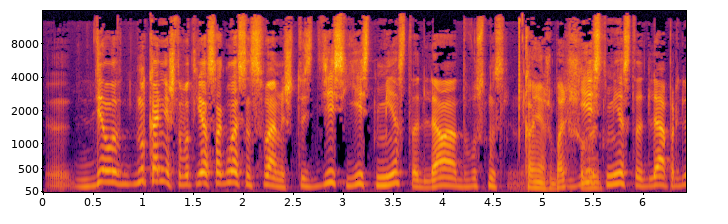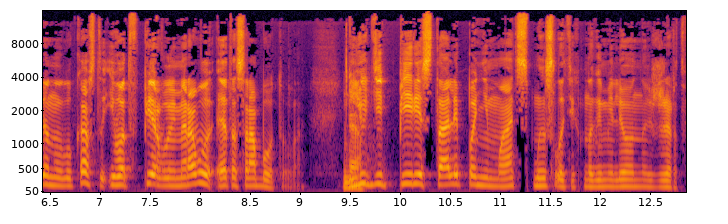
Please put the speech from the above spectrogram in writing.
Дело, ну, конечно, вот я согласен с вами, что здесь есть место для двусмысленности. Конечно, большое. Есть место для определенного лукавства. И вот в Первую мировую это сработало. Да. Люди перестали понимать смысл этих многомиллионных жертв.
